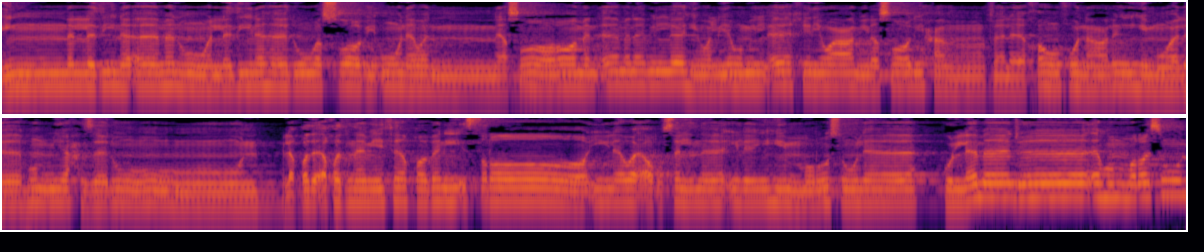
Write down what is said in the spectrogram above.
إن الذين آمنوا والذين هادوا والصابئون والنصارى من آمن بالله واليوم الآخر وعمل صالحا فلا خوف عليهم ولا هم يحزنون. لقد أخذنا ميثاق بني إسرائيل وأرسلنا إليهم رسلا كلما جاءهم رسول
